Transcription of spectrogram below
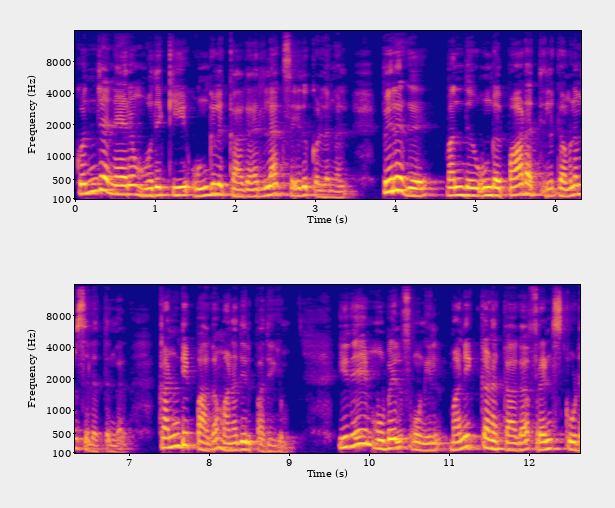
கொஞ்ச நேரம் ஒதுக்கி உங்களுக்காக ரிலாக்ஸ் செய்து கொள்ளுங்கள். பிறகு வந்து உங்கள் பாடத்தில் கவனம் செலுத்துங்கள். கண்டிப்பாக மனதில் பதியும். இதே மொபைல் ஃபோனில் மணிக்கணக்காக ஃப்ரெண்ட்ஸ் கூட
